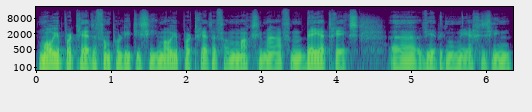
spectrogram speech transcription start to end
Mooie portretten van politici, mooie portretten van Maxima, van Beatrix. Wie heb ik nog meer gezien?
